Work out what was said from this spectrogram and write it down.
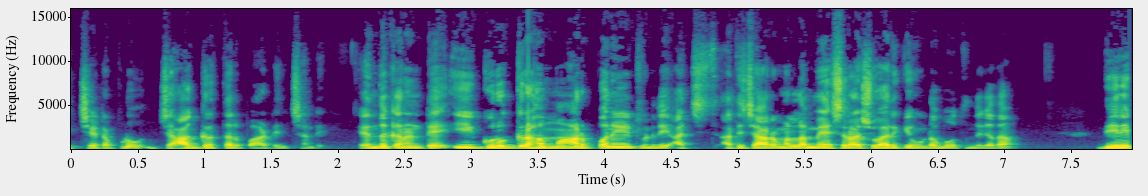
ఇచ్చేటప్పుడు జాగ్రత్తలు పాటించండి. ఎందుకనంటే ఈ గురుగ్రహ మార్పు అనేటువంటిది అతిచారం వల్ల మేషరాశి వారికి ఉండబోతుంది కదా. దీని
